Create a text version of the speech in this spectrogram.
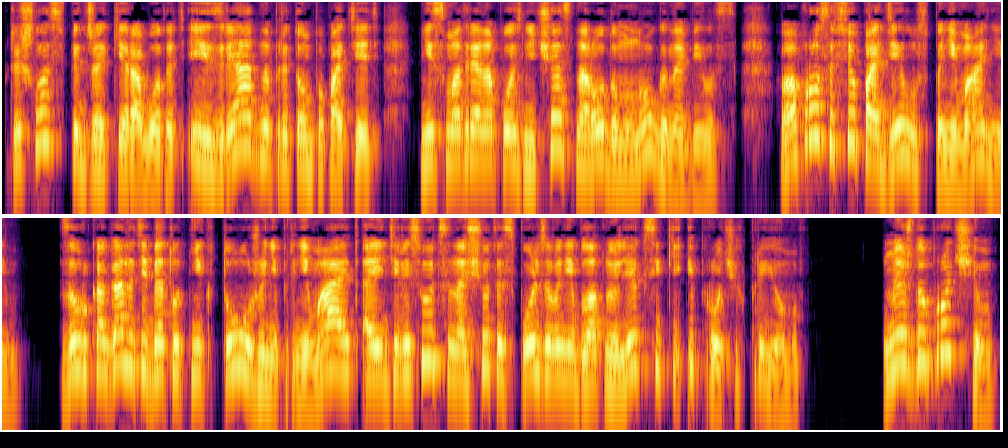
Пришлось в пиджаке работать и изрядно притом попотеть. Несмотря на поздний час, народу много набилось. Вопросы все по делу, с пониманием. За уркагана тебя тут никто уже не принимает, а интересуется насчет использования блатной лексики и прочих приемов. Между прочим,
